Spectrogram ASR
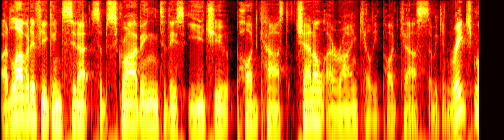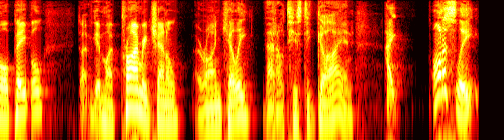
I'd love it if you consider subscribing to this YouTube podcast channel, Orion Kelly Podcast, so we can reach more people. Don't forget my primary channel, Orion Kelly, that autistic guy. And hey, honestly,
